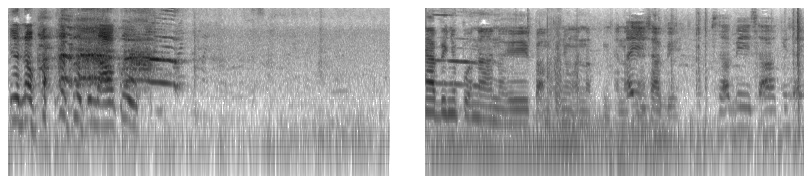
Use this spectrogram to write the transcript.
Yan ang pasatudo na ako. Sabi niyo po na ano, eh, paampon yung anak, anak Ay. niya, sabi. Sabi sa akin ay,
